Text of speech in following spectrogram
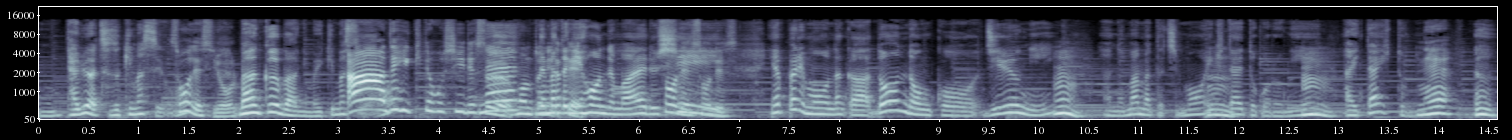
うん、旅は続きますよ。そうですよ。バンクーバーにも行きますよ。ああぜひ来てほしいです、ね、本当に。でまた日本でも会えるし。そうですそうです。やっぱりもうなんかどんどんこう自由に、うん。あのママたちも行きたいところにうん。会いたい人も、ね。うん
